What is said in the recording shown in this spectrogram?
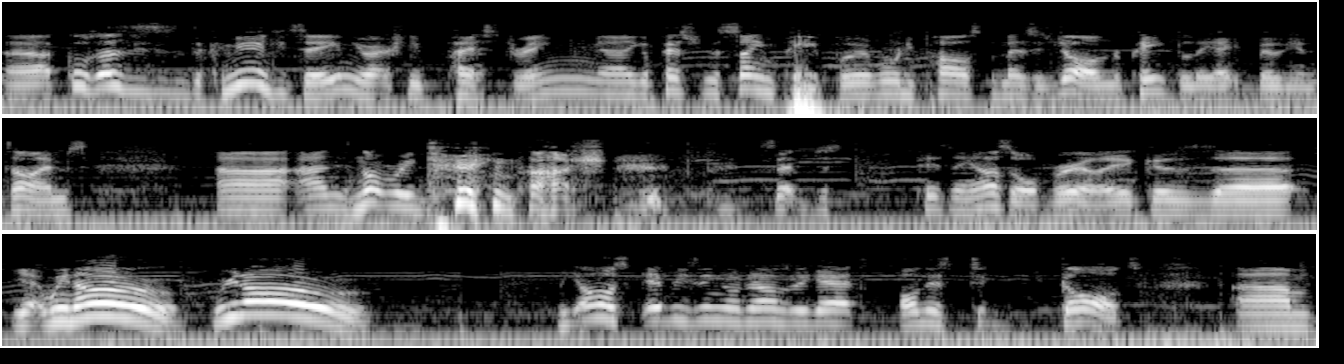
Uh, of course, as this is the community team, you're actually pestering. Uh, you're pestering the same people who have already passed the message on repeatedly 8 billion times, uh, and it's not really doing much, except just pissing us off, really, because, uh, yeah, we know! We know! We ask every single chance we get, honest to God. Um,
